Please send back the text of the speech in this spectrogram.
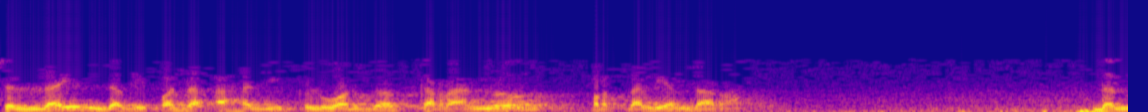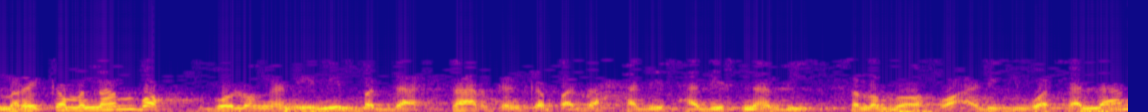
Selain daripada ahli keluarga kerana pertalian darah. Dan mereka menambah golongan ini berdasarkan kepada hadis-hadis Nabi sallallahu alaihi wasallam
